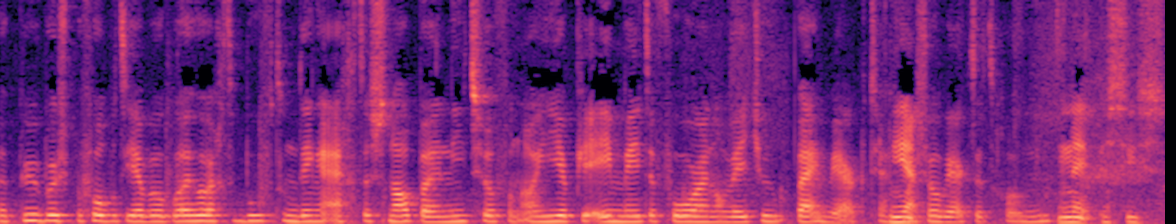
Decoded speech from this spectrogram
Uh, pubers bijvoorbeeld, die hebben ook wel heel erg de behoefte om dingen echt te snappen. En niet zo van, oh hier heb je één meter voor en dan weet je hoe pijn werkt. Zeg maar. Ja. Zo werkt het gewoon niet. Nee, precies.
